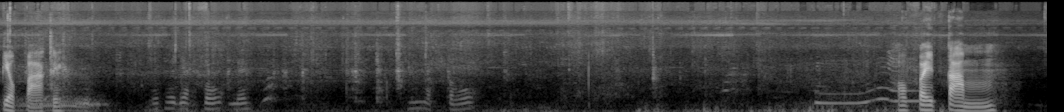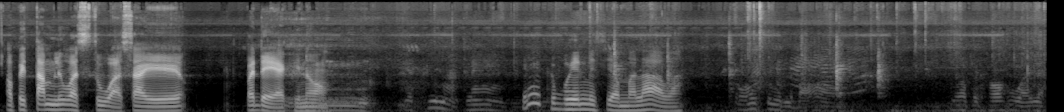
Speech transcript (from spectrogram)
เปรี้ยวปากเลยแล้วเธออยากโต๊ะเลยเธออยากโต๊ะเอาไปตำเอาไปตำหรือว่าสัวใส่ปลาแดกพี่น้องเอ๊ะคือบ่เห็นไม่เสียมาล่าวะโอ้ยตื่นหรือเปล่าเราไปขอหวยแหละ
